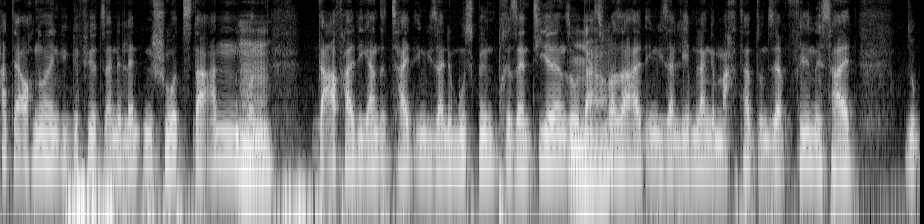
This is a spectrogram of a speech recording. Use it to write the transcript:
hat ja auch nur irgendwie geführt seine Lendenschurz da an Mhm. und darf halt die ganze Zeit irgendwie seine Muskeln präsentieren, so Ja. das, was er halt irgendwie sein Leben lang gemacht hat. Und dieser Film ist halt so,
